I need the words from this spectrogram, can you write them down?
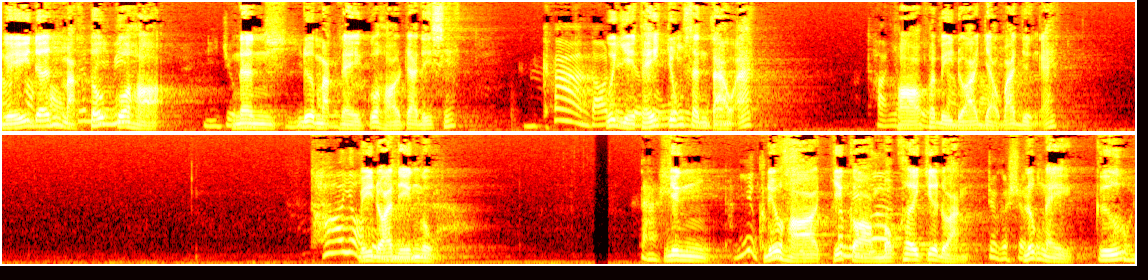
Nghĩ đến mặt tốt của họ nên đưa mặt này của họ ra để xét. Quý vị thấy chúng sanh tạo ác. Họ phải bị đọa vào ba đường ác. Bị đọa địa ngục. Nhưng nếu họ chỉ còn một hơi chưa đoạn lúc này cứu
